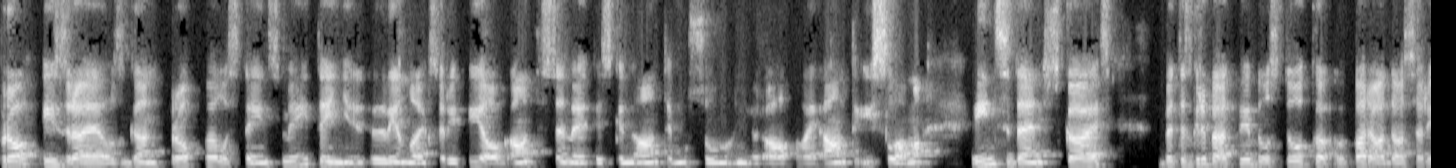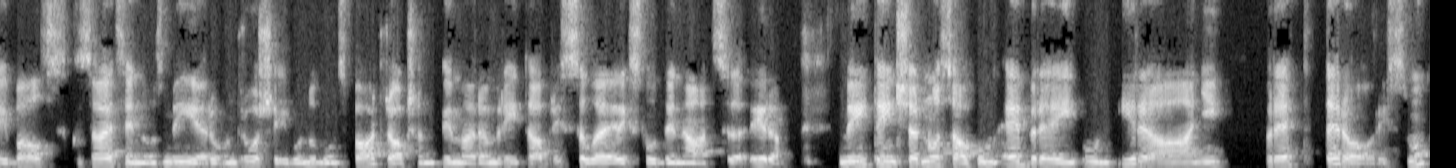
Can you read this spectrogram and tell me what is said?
pro-Izraels, gan pro-Palestīnas mītīņi. Vienlaikus arī pieaug antisemītiski, antimusulmaņu vai anti-islama incidentu skaits. Bet es gribētu piebilst to, ka parādās arī balsis, kas aicina uz mieru un drošību un uguns pārtraukšanu. Piemēram, rītā Briselē izsludināts eh, ir mītīņš ar nosaukumu Ebreji un Irāņi pret terorismu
